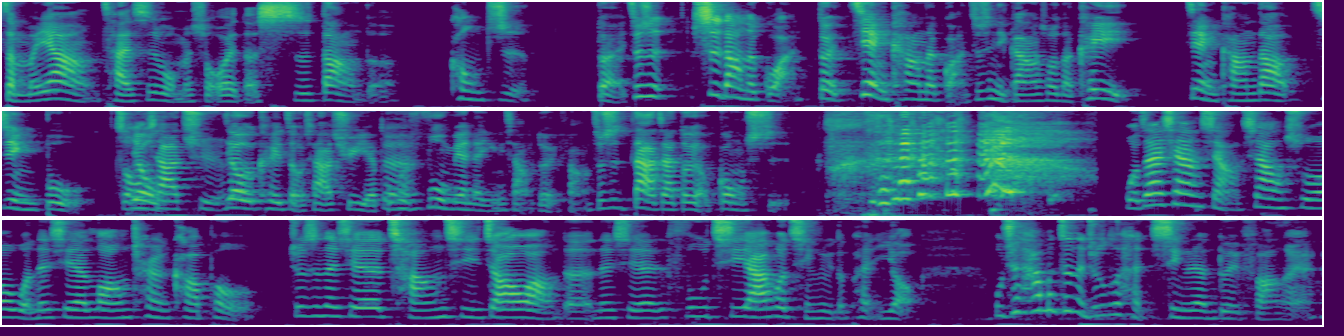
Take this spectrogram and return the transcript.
怎么样才是我们所谓的适当的控制，对，就是适当的管，对，健康的管，就是你刚刚说的，可以健康到进步走下去，又可以走下去，也不会负面的影响对方，就是大家都有共识。我在现在想象说，我那些 long term couple，就是那些长期交往的那些夫妻啊或情侣的朋友。我觉得他们真的就是很信任对方哎，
